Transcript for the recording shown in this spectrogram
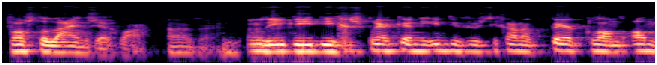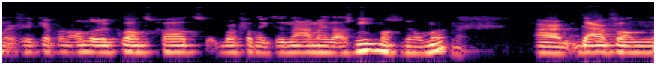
vaste lijn, zeg maar. Okay. Die, die, die gesprekken en die interviews die gaan ook per klant anders. Ik heb een andere klant gehad, waarvan ik de naam helaas niet mag noemen. Maar daarvan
